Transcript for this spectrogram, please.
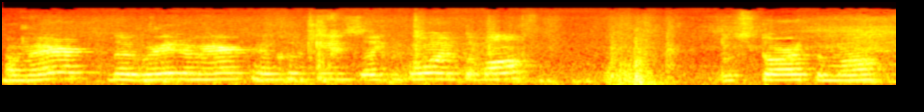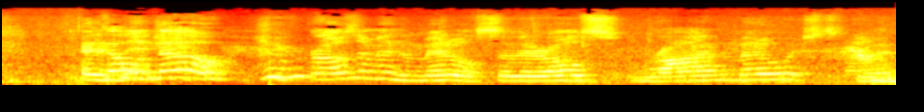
America, the Great American cookies, like going at the mall. The store at the mall. And Don't know. She, she froze them in the middle, so they're all raw in the middle, which is good.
